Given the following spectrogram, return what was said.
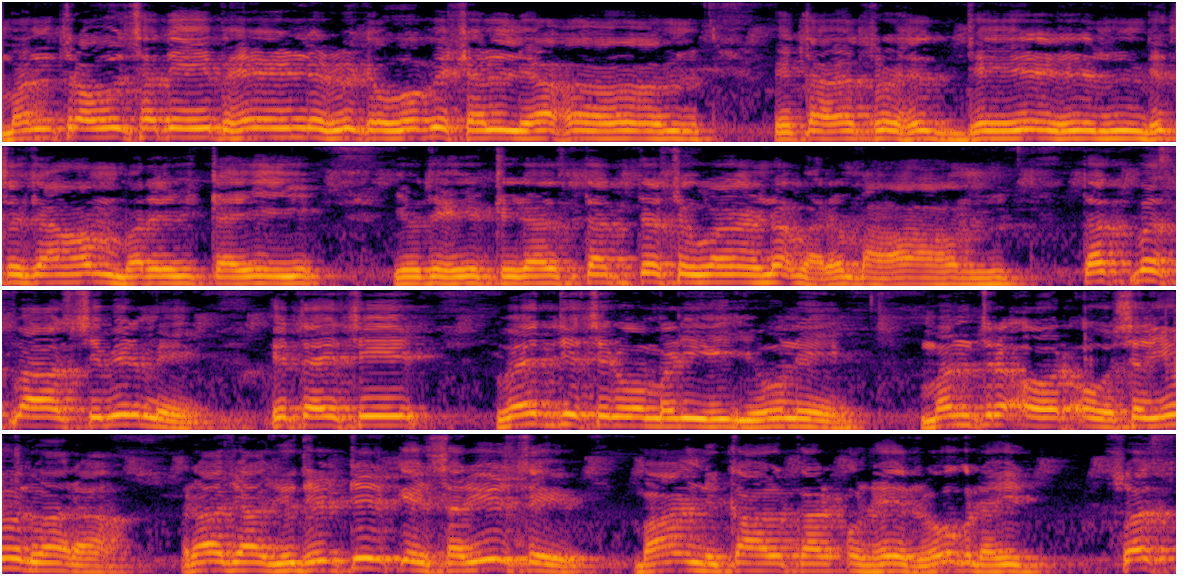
मंत्रो सदे भेजो विशल्य सुवर्ण वर्मा तत्पस्वा शिविर में हितैषी वैद्य शिरोमणि यो ने मंत्र और औषधियों द्वारा राजा युधिष्ठिर के शरीर से बाण निकालकर उन्हें रोग रहित स्वस्थ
